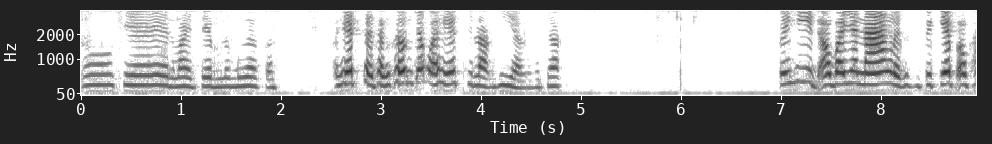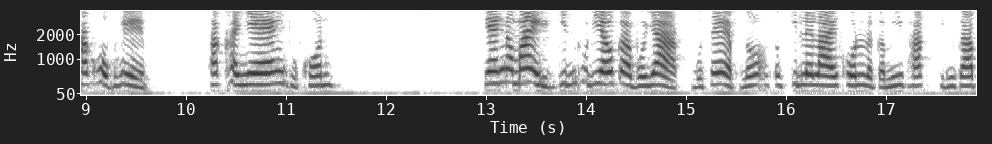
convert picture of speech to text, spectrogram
โอเคไม้เต็มแล้วเมื่อก่อนเอาเฮ็ดใส่ถังเทิงจักว่าเฮ็ดสิหลักเหี่ยก็บ่จัก ไปฮีดเอาใบยะนางเลยไปเก็บเอาพักหบเห็บพักขะแยงทุกคน แกงหน่อไม้กินผู้เดียวกับบ่อยากบ่แซ่บเนาะต้องกินหลายๆคนแล้วก็มีพักกินกับ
